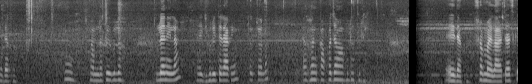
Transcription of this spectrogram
এই দেখো। হুম, আমলকিগুলো তুলে নিলাম, এই ঝুড়িতে রাখলাম। তো চলো, এখন কাপড় জামাগুলো তুলি। এই দেখো, সব মেলা আছে। আজকে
